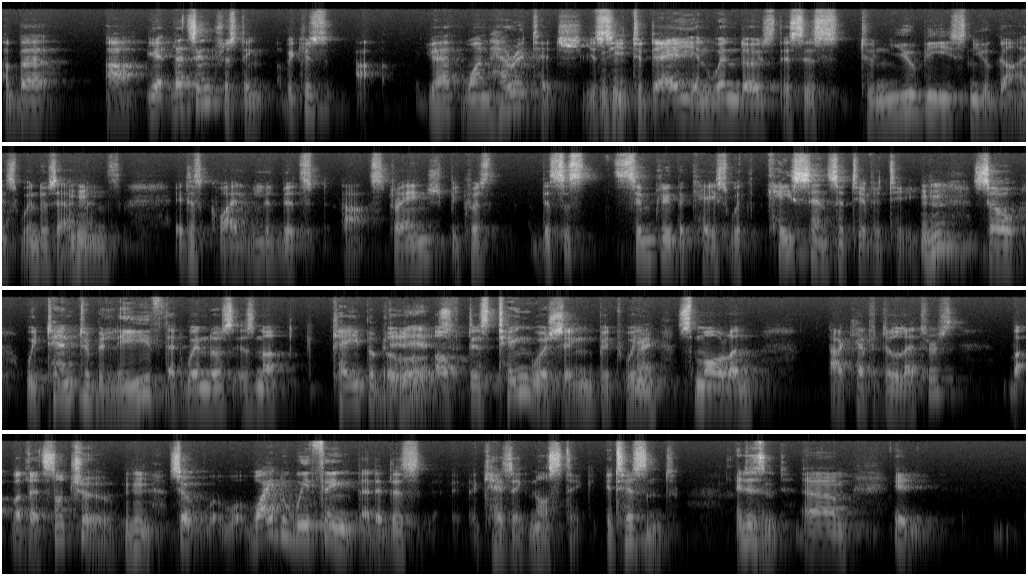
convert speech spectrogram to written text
Uh, but uh, yeah, that's interesting because uh, you have one heritage. You mm-hmm. see today in Windows, this is to newbies, new guys, Windows mm-hmm. admins. Mm-hmm. It is quite a little bit uh, strange because this is simply the case with case sensitivity. Mm-hmm. So we tend to believe that Windows is not capable is. of distinguishing between right. small and uh, capital letters, but, but that's not true. Mm-hmm. So w- why do we think that it is case agnostic? It isn't. It isn't. Um, it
